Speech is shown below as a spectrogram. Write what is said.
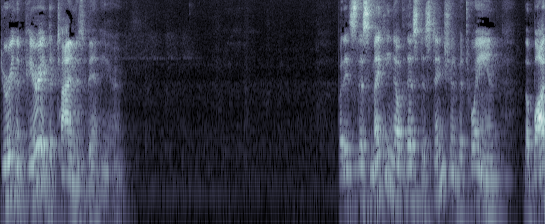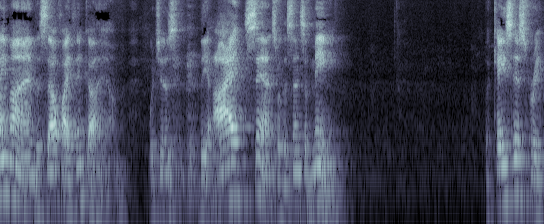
during the period that time has been here. But it's this making of this distinction between the body mind, the self I think I am, which is the I sense or the sense of me, the case history,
